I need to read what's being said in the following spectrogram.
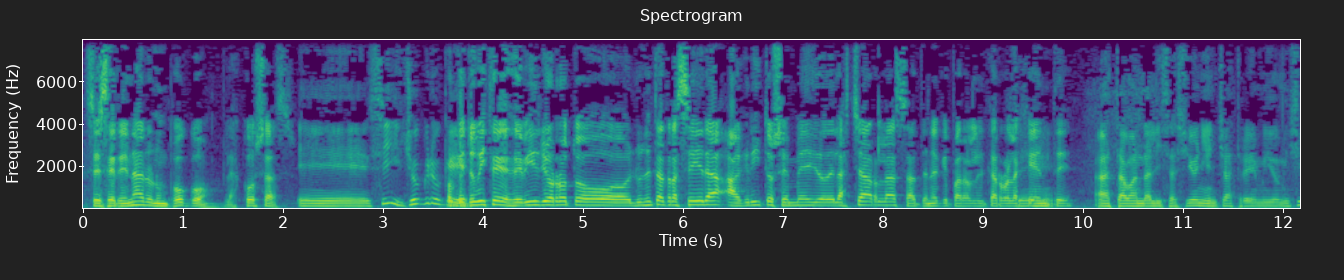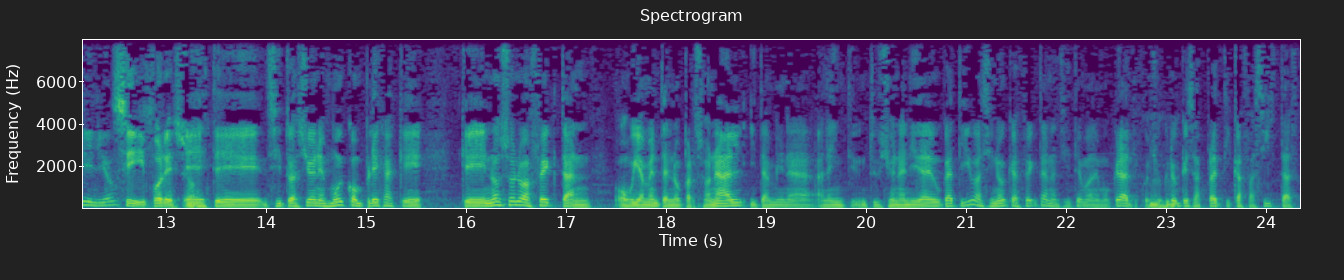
¿Se serenaron un poco las cosas? Eh, sí, yo creo que... Porque tuviste desde vidrio roto luneta trasera a gritos en medio de las charlas, a tener que pararle el carro a la gente. Hasta vandalización y enchastre de mi domicilio. Sí, por eso. Este, situaciones muy complejas que que no solo afectan, obviamente, en lo personal y también a, la institucionalidad educativa, sino que afectan al sistema democrático. Yo creo que esas prácticas fascistas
